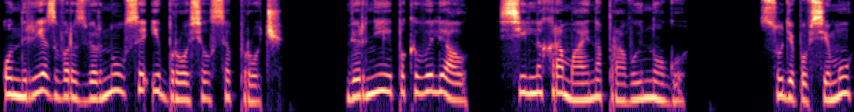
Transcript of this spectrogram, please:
он резво развернулся и бросился прочь. Вернее, поковылял, сильно хромая на правую ногу. Судя по всему,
